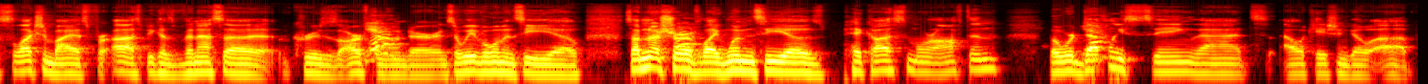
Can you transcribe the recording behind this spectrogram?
selection bias for us because Vanessa Kruze is our Yeah. founder, and so we have a woman CEO. So I'm not sure Yeah. if like women CEOs pick us more often, but we're Yeah. definitely seeing that allocation go up.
